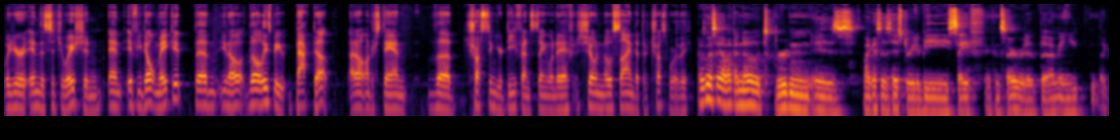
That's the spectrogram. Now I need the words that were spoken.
when you're in this situation. And if you don't make it, then you know they'll at least be backed up. I don't understand the trusting your defense thing when they have shown no sign that they're trustworthy. I was gonna say, like, I know it's Gruden is, I guess, his history to be safe and conservative, but I mean, you like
